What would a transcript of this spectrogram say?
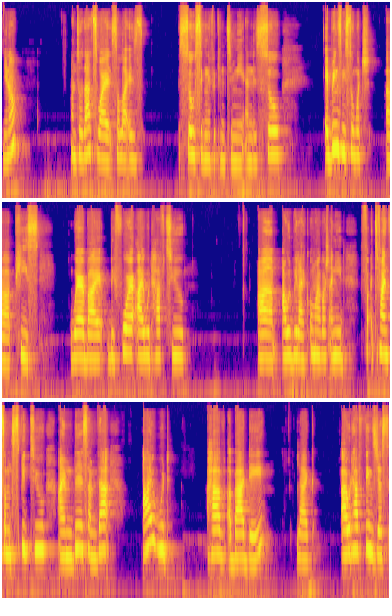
You know? And so that's why Salah is so significant to me and is so it brings me so much uh, peace whereby before i would have to um, i would be like oh my gosh i need f- to find someone to speak to. I'm this i'm that. I would have a bad day. Like i would have things just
